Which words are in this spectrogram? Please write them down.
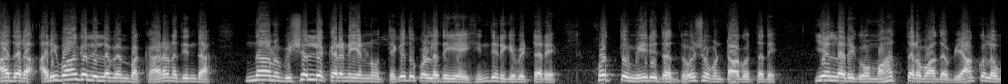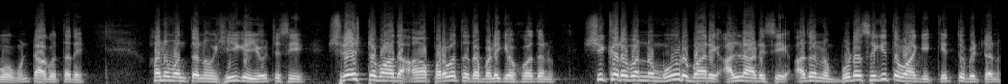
ಅದರ ಅರಿವಾಗಲಿಲ್ಲವೆಂಬ ಕಾರಣದಿಂದ ನಾನು ವಿಶಲ್ಯಕರಣಿಯನ್ನು ತೆಗೆದುಕೊಳ್ಳದೆಯೇ ಹಿಂದಿರುಗಿ ಬಿಟ್ಟರೆ ಹೊತ್ತು ಮೀರಿದ ದೋಷ ಉಂಟಾಗುತ್ತದೆ ಎಲ್ಲರಿಗೂ ಮಹತ್ತರವಾದ ವ್ಯಾಕುಲವು ಉಂಟಾಗುತ್ತದೆ. ಹನುಮಂತನು ಹೀಗೆ ಯೋಚಿಸಿ ಶ್ರೇಷ್ಠವಾದ ಆ ಪರ್ವತದ ಬಳಿಗೆ ಹೋದನು. ಶಿಖರವನ್ನು ಮೂರು ಬಾರಿ ಅಲ್ಲಾಡಿಸಿ ಅದನ್ನು ಬುಡಸಹಿತವಾಗಿ ಕಿತ್ತು ಬಿಟ್ಟನು.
